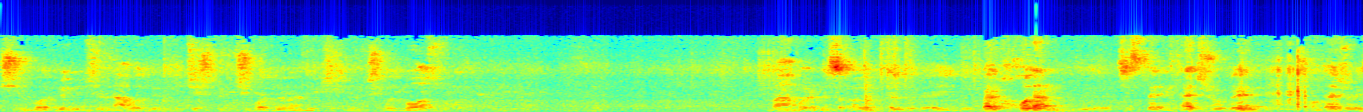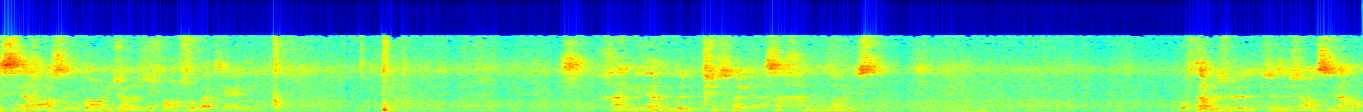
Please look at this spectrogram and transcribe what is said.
چی باید ببینید چی نباید ببینید چشم چی باید ببینید چی باید باز بکنید من همواره مثال برای خودم چیز در این تجربه اون تجربه سینما هست که بکنم اینجا راجعش با هم صحبت کردیم. خندیدن به چیزهایی که اصلا خندیدار نیستن گفتم راجع به چیزشان سینما.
